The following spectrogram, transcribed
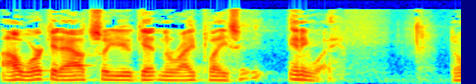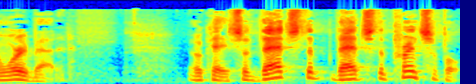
I'll work it out so you get in the right place anyway. Don't worry about it. Okay, so that's the, that's the principle.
